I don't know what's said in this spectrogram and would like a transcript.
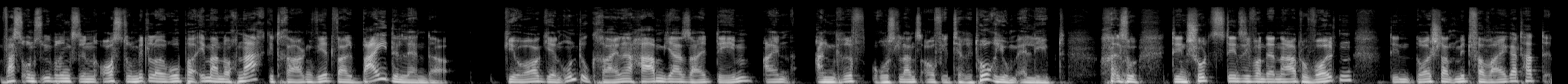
Was uns übrigens in Ost- und Mitteleuropa immer noch nachgetragen wird, weil beide Länder, Georgien und Ukraine, haben ja seitdem ein Angriff Russlands auf ihr Territorium erlebt. Also den Schutz, den sie von der NATO wollten, den Deutschland mit verweigert hat,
